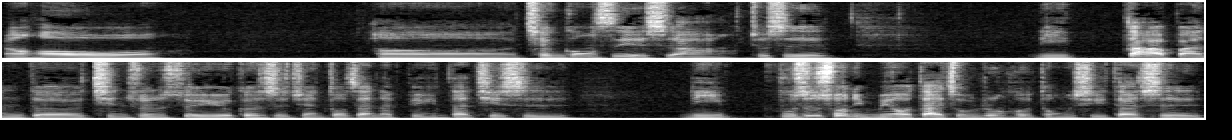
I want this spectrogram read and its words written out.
然后，呃，前公司也是啊，就是你大半的青春岁月跟时间都在那边，但其实你不是说你没有带走任何东西，但是，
